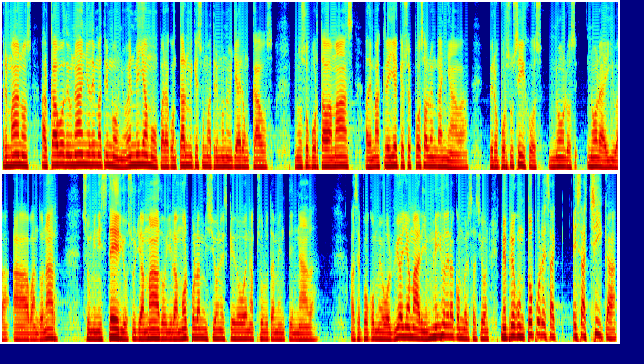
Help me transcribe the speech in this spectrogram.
Hermanos, al cabo de un año de matrimonio, él me llamó para contarme que su matrimonio ya era un caos. No soportaba más Además creía que su esposa lo engañaba, pero por sus hijos no, los, no la iba a abandonar. Su ministerio, su llamado y el amor por las misiones quedó en absolutamente nada. Hace poco me volvió a llamar y en medio de la conversación me preguntó por esa, esa chica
